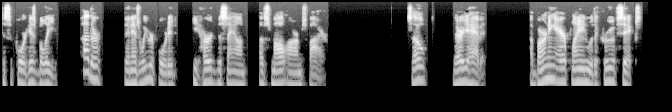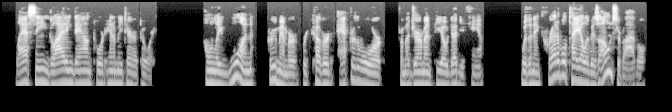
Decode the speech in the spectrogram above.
to support his belief, other than as we reported, he heard the sound of small arms fire. So, there you have it. A burning airplane with a crew of six, last seen gliding down toward enemy territory. Only one crew member recovered after the war from a German POW camp with an incredible tale of his own survival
